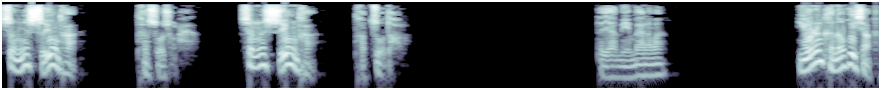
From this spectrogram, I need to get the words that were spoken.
圣灵使用它，他说出来了；圣灵使用它，他做到了。大家明白了吗？有人可能会想，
